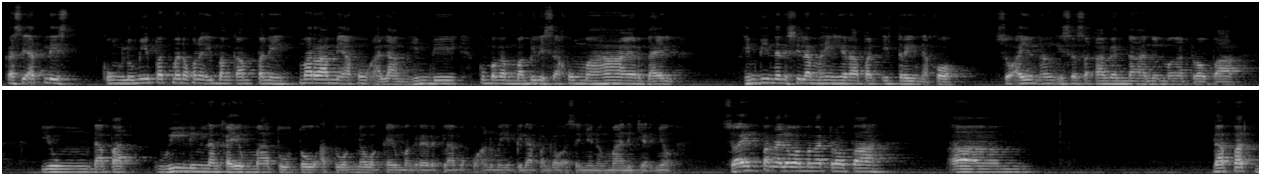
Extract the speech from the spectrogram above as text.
Kasi at least kung lumipat man ako ng ibang company, marami akong alam. Hindi, kumbaga, mabilis akong ma-hire dahil hindi na sila mahihirapan i-train ako. So, ayun ang isa sa kagandahan ng mga tropa, yung dapat willing lang kayong matuto at wag na wag kayong magrereklamo kung ano yung pinapagawa sa inyo ng manager nyo. So, ayun pangalawa mga tropa, um, dapat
